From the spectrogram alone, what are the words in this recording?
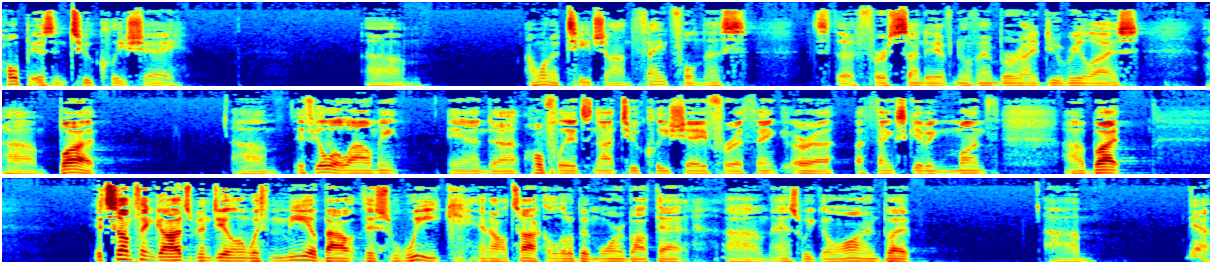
hope isn't too cliche. Um, I want to teach on thankfulness. It's the first Sunday of November, I do realize. Uh, but um, if you'll allow me, and uh, hopefully it's not too cliche for a thank or a, a Thanksgiving month, uh, but it's something God's been dealing with me about this week, and I'll talk a little bit more about that um, as we go on. But um, yeah,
